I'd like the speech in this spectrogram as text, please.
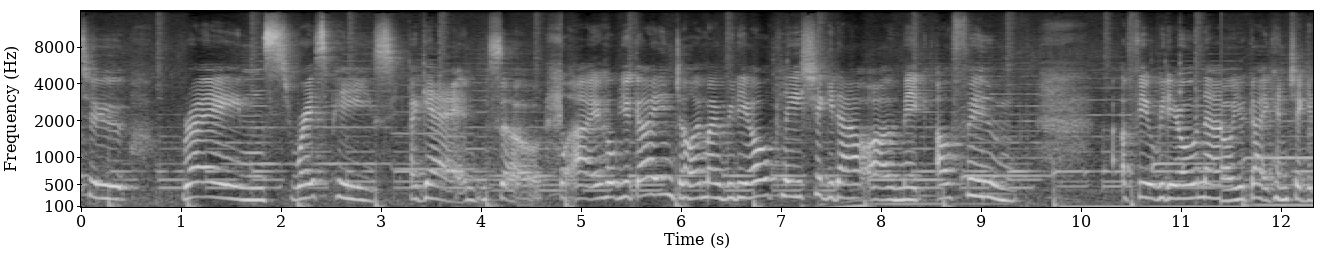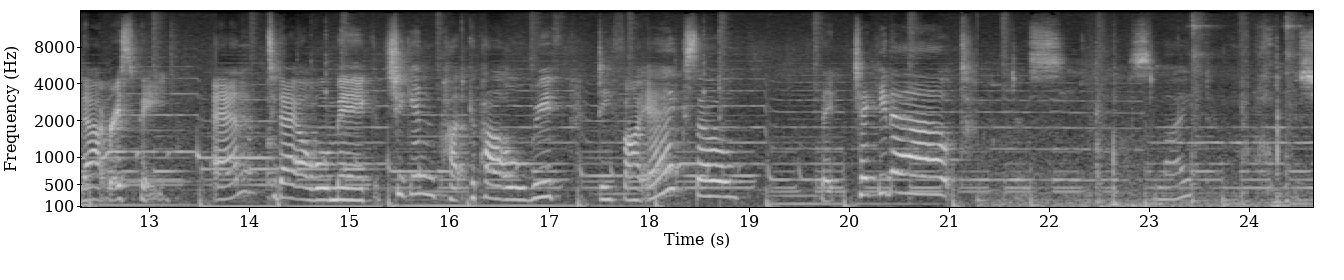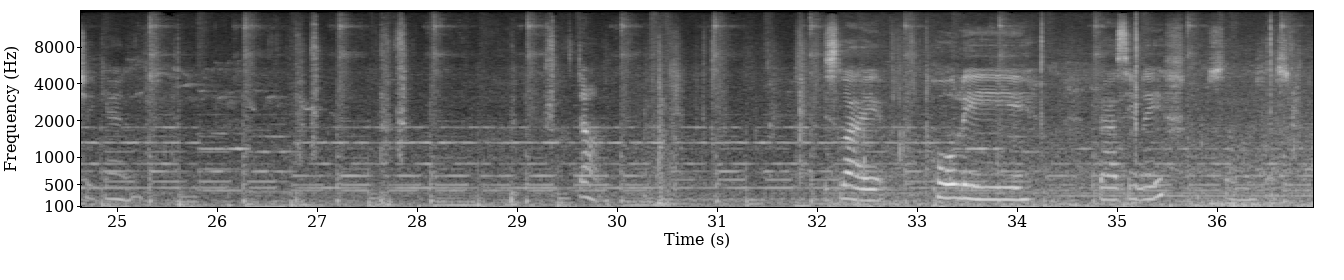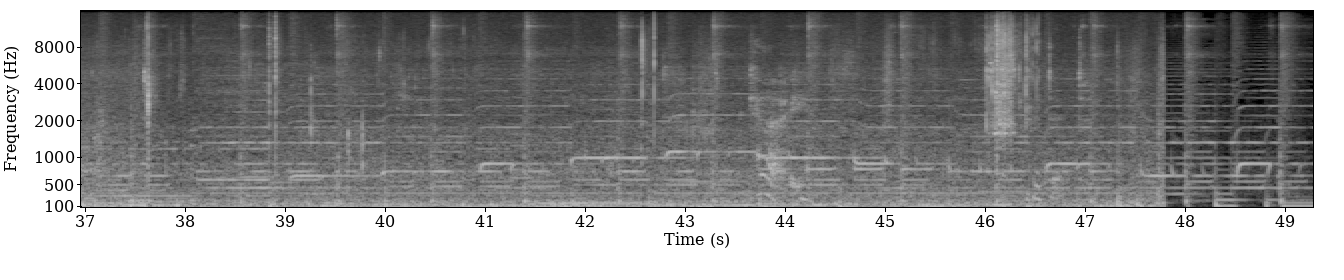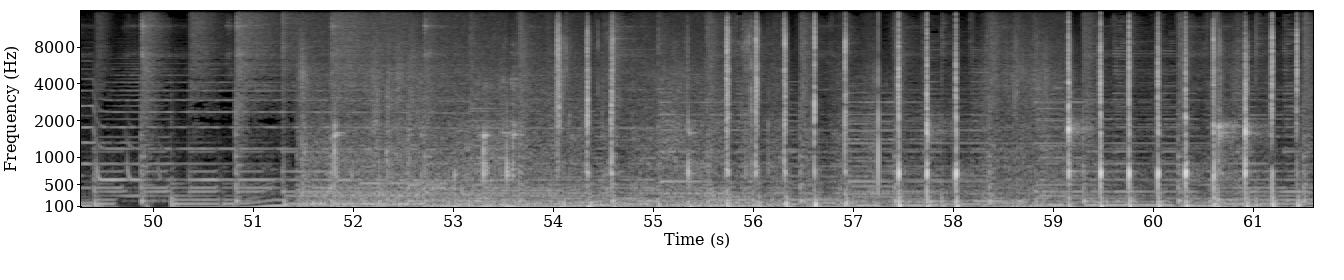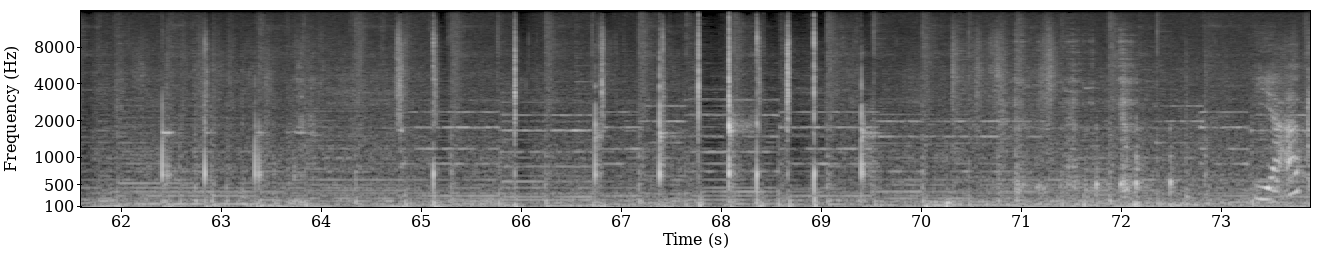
to rains recipes again. So I hope you guys enjoy my video. Please check it out. I'll make a film a few video now. You guys can check it out recipe. And today I will make chicken pad kapao with deep fried egg. So let's check it out. Just slide chicken done it's like holy basil leaf so Yep,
